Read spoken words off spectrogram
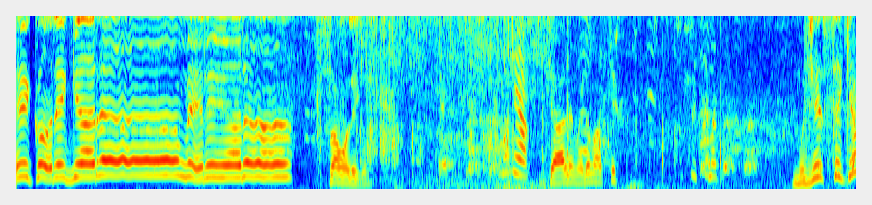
एक और ग्यारह मेरे यारा। आप? क्या हाल है मैडम आपके? आपको इससे मतलब? मुझे इससे क्या?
